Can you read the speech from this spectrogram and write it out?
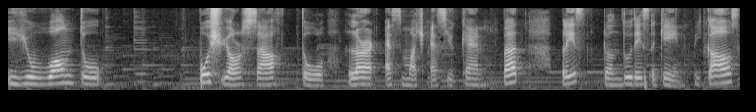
you want to push yourself to learn as much as you can but please don't do this again because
